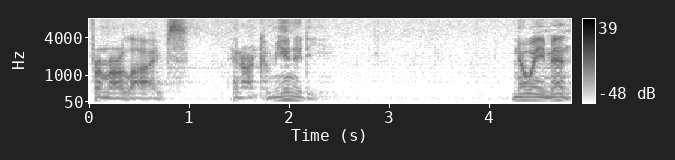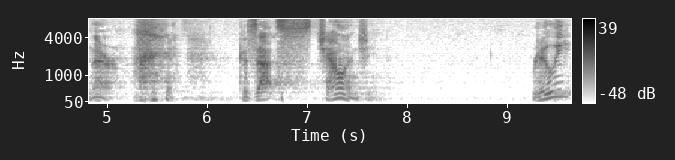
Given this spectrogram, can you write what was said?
from our lives and our community. No amen there, because that's challenging. Really?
